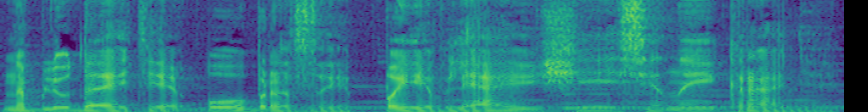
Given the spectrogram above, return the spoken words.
Наблюдайте образы, появляющиеся на экране.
